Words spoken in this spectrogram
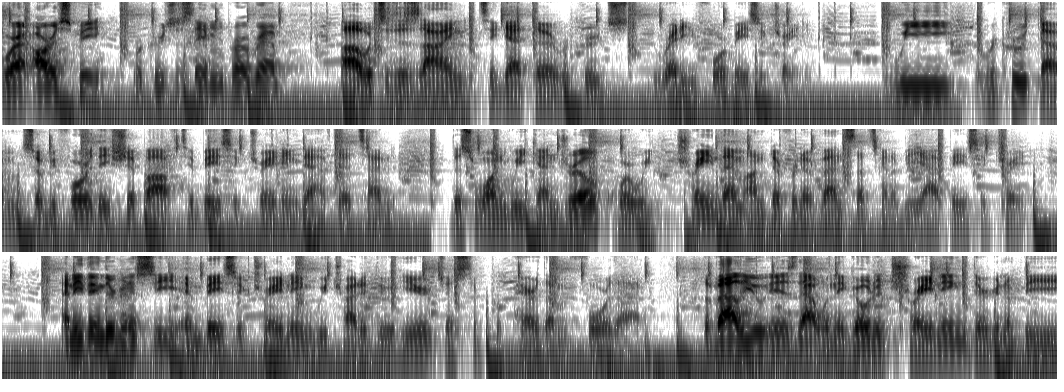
We're at RSP, Recruit Sustainment Program, uh, which is designed to get the recruits ready for basic training. We recruit them, so before they ship off to basic training, they have to attend this one weekend drill where we train them on different events that's gonna be at basic training. Anything they're gonna see in basic training, we try to do here just to prepare them for that. The value is that when they go to training, they're gonna be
